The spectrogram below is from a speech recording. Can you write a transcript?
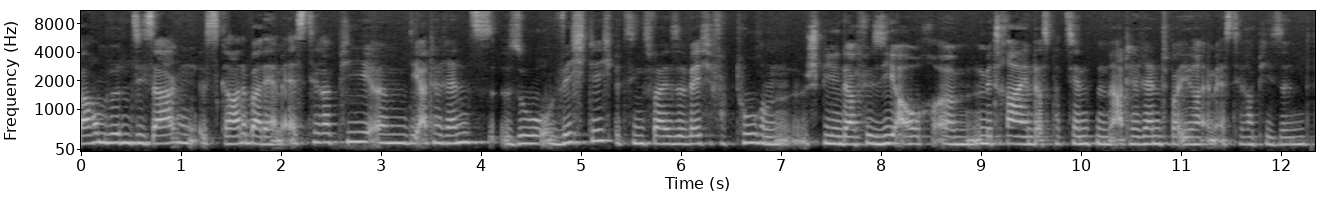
warum würden Sie sagen, ist gerade bei der MS-Therapie ähm, die Adherenz so wichtig, beziehungsweise welche Faktoren spielen da für Sie auch ähm, mit rein, dass Patienten adherent bei ihrer MS-Therapie sind?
